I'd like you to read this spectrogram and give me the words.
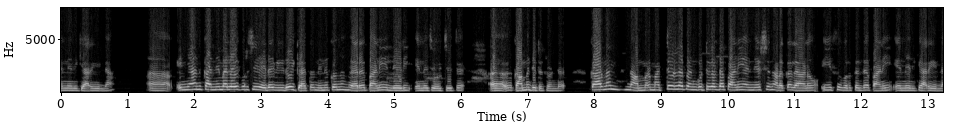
എന്ന് എനിക്കറിയില്ല. ഞാൻ കന്നിമലയെ കുറിച്ച് ചെയ്ത വീഡിയോയ്ക്കകത്ത് നിനക്കൊന്നും വേറെ പണിയില്ലേടി എന്ന് ചോദിച്ചിട്ട് കമന്റ് ഇട്ടിട്ടുണ്ട്. കാരണം നമ്മൾ മറ്റുള്ള പെൺകുട്ടികളുടെ പണി അന്വേഷിച്ച് നടക്കലാണോ ഈ സുഹൃത്തിന്റെ പണി എന്ന് എനിക്കറിയില്ല.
